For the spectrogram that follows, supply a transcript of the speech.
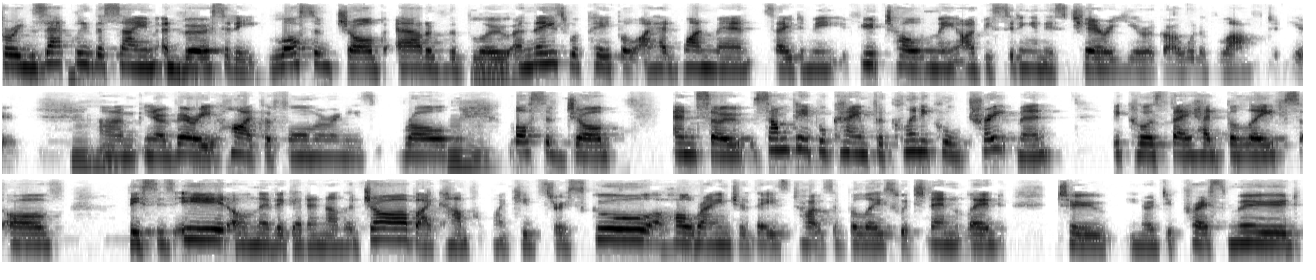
for exactly the same adversity, loss of job out of the blue. Mm-hmm. And these were people, I had one man say to me, if you told me I'd be sitting in this chair a year ago, I would have laughed at you. Mm-hmm. Um, you know, very high performer in his role, mm-hmm. loss of job. And so some people came for clinical treatment because they had beliefs of, this is it, I'll never get another job, I can't put my kids through school, a whole range of these types of beliefs, which then led to, you know, depressed mood,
